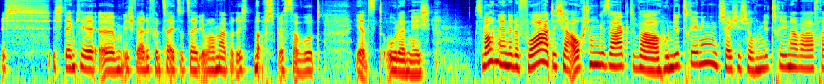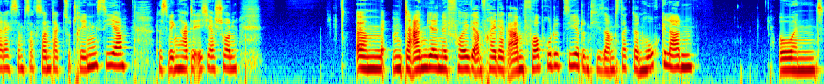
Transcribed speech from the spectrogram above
Ich, ich denke, ähm, ich werde von Zeit zu Zeit immer mal berichten, ob es besser wird jetzt oder nicht. Das Wochenende davor, hatte ich ja auch schon gesagt, war Hundetraining. Ein tschechischer Hundetrainer war Freitag, Samstag, Sonntag zu Trainings hier. Deswegen hatte ich ja schon ähm, mit Daniel eine Folge am Freitagabend vorproduziert und die Samstag dann hochgeladen. Und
